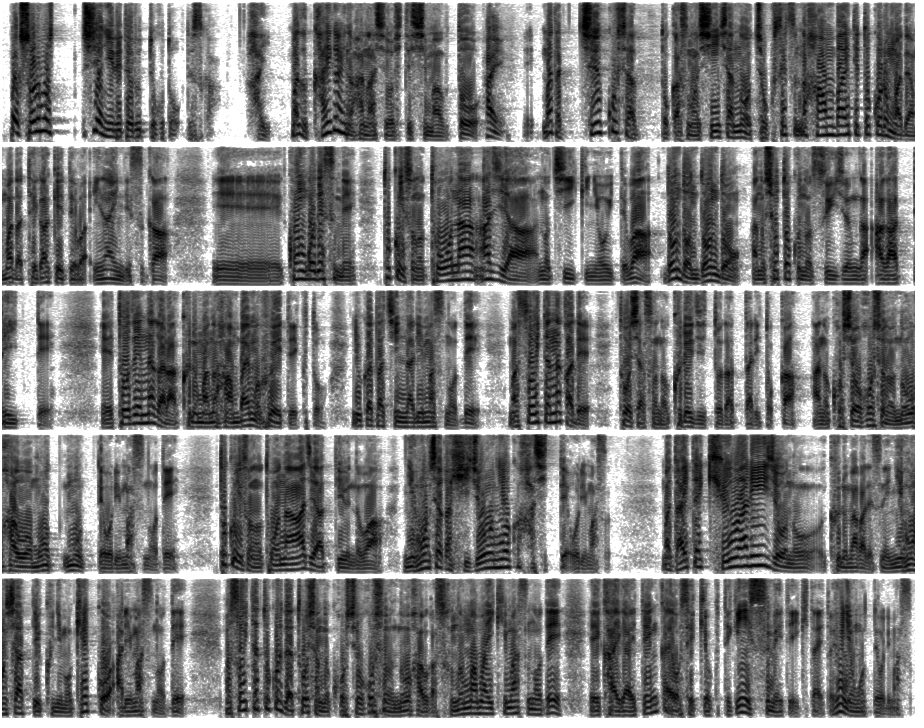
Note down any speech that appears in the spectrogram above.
ぱりそれも視野に入れてるってことですか？はい。まず海外の話をしてしまうと、はい、まだ中古車とかその新車の直接の販売ってところまではまだ手掛けてはいないんですが、えー、今後ですね、特にその東南アジアの地域においては、どんどんどんどんあの所得の水準が上がっていって、えー、当然ながら車の販売も増えていくという形になりますので、まあそういった中で当社そのクレジットだったりとか、あの故障保証のノウハウを持っておりますので、特にその東南アジアっていうのは日本車が非常によく走っております。まあ、大体9割以上の車がですね、日本車っていう国も結構ありますので、まあ、そういったところでは当社の故障保証のノウハウがそのままいきますので、え、海外展開を積極的に進めていきたいというふうに思っております。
